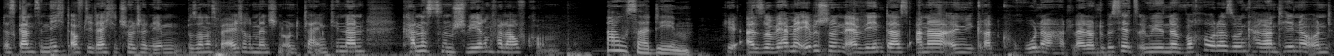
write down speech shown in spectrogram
das Ganze nicht auf die leichte Schulter nehmen. Besonders bei älteren Menschen und kleinen Kindern kann es zu einem schweren Verlauf kommen. Außerdem. Okay, also wir haben ja eben schon erwähnt, dass Anna irgendwie gerade Corona hat, leider. Und du bist jetzt irgendwie eine Woche oder so in Quarantäne und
